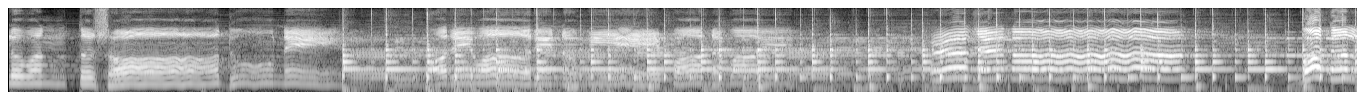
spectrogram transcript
બલવંત સાધુને વારે વારે નમીએ પાનબાઈ જેના બદલે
